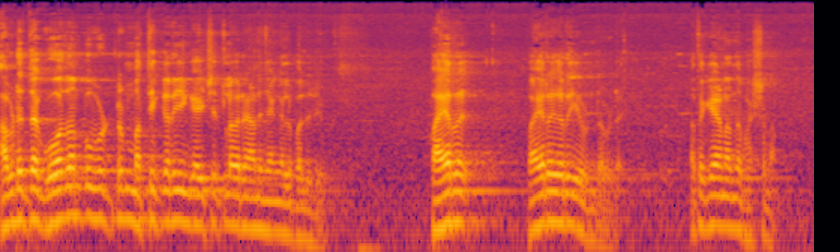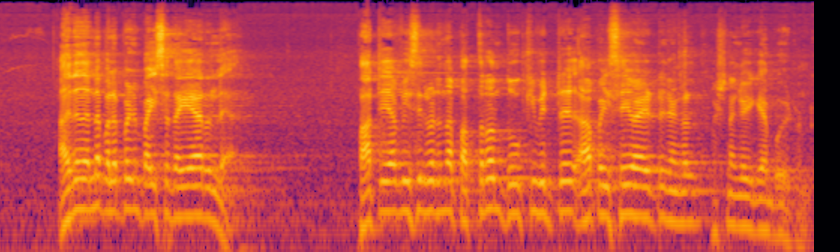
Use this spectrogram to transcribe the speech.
അവിടുത്തെ ഗോതമ്പ് പുട്ടും മത്തിക്കറിയും കഴിച്ചിട്ടുള്ളവരാണ് ഞങ്ങൾ പലരും. പയറ് പയറ് കറിയുണ്ട് അവിടെ. അതൊക്കെയാണ് അന്ന് ഭക്ഷണം. അതിന് തന്നെ പലപ്പോഴും പൈസ തയ്യാറില്ല. പാർട്ടി ഓഫീസിൽ വരുന്ന പത്രം തൂക്കി വിറ്റ് ആ പൈസയുമായിട്ട് ഞങ്ങൾ ഭക്ഷണം കഴിക്കാൻ പോയിട്ടുണ്ട്.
